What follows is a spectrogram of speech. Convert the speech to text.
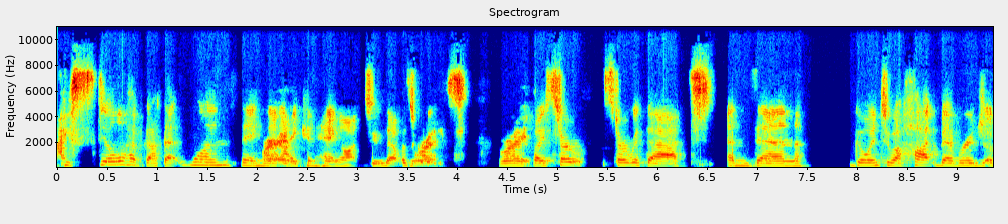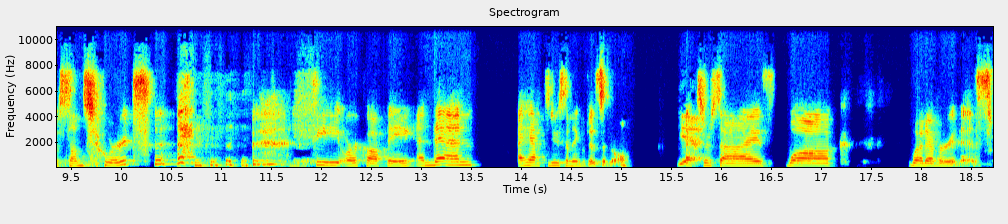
I still have got that one thing right. that I can hang on to. That was right. great. Right. So I start start with that, and then go into a hot beverage of some sort, tea or coffee, and then I have to do something physical. Yeah. Exercise, walk, whatever it is.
